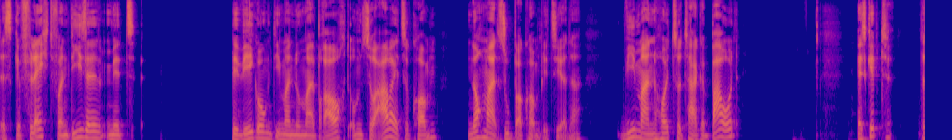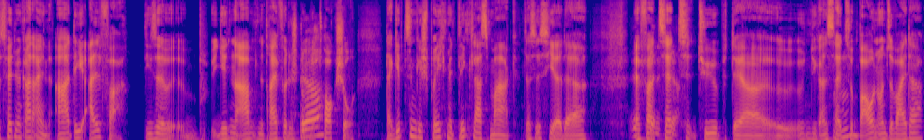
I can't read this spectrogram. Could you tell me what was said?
Das Geflecht von Diesel mit Bewegung, die man nun mal braucht, um zur Arbeit zu kommen, nochmal super komplizierter. Wie man heutzutage baut, es gibt, das fällt mir gerade ein, AD Alpha, diese jeden Abend eine Dreiviertelstunde Ja. Talkshow. Da gibt's ein Gespräch mit Niklas Mark. Das ist hier der. FAZ-Typ, der äh, die ganze Zeit Mhm. zum Bauen und so weiter.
